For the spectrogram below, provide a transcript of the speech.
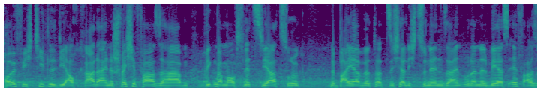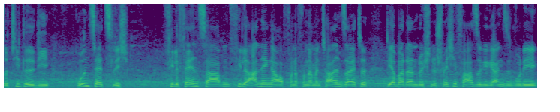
häufig Titel, die auch gerade eine Schwächephase haben. Blicken wir mal aufs letzte Jahr zurück. Eine Bayer wird dort sicherlich zu nennen sein oder eine BASF. Also Titel, die grundsätzlich viele Fans haben, viele Anhänger auch von der fundamentalen Seite, die aber dann durch eine Schwächephase gegangen sind, wo die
